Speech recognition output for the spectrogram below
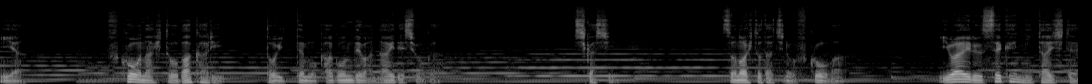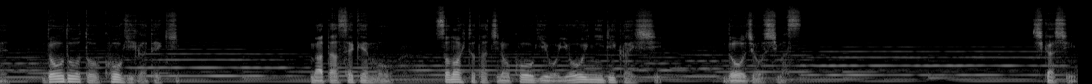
いや不幸な人ばかりと言っても過言ではないでしょうがしかしその人たちの不幸はいわゆる世間に対して堂々と抗議ができまた世間もその人たちの抗議を容易に理解し同情します。しかし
